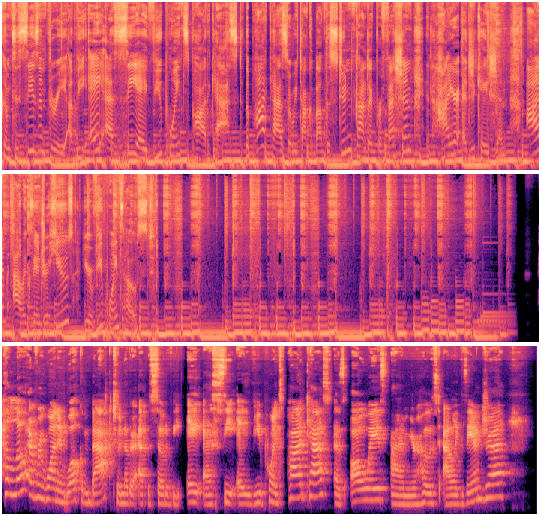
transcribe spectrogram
Welcome to season three of the ASCA Viewpoints podcast, the podcast where we talk about the student conduct profession in higher education. I'm Alexandra Hughes, your Viewpoints host. Hello, everyone, and welcome back to another episode of the ASCA Viewpoints podcast. As always, I'm your host, Alexandra.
